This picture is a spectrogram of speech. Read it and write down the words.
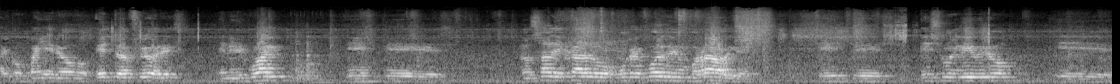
al compañero Héctor Flores, en el cual este, nos ha dejado un recuerdo imborrable. Este, es un libro eh,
